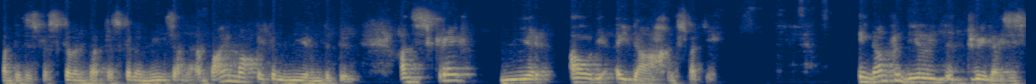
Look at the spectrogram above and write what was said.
want dit is verskillend wat verskillende mense aan 'n baie maklike manier om te doen. Gaan skryf neer al die uitdagings wat jy het. En dan verdeel jy dit in twee lysies.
